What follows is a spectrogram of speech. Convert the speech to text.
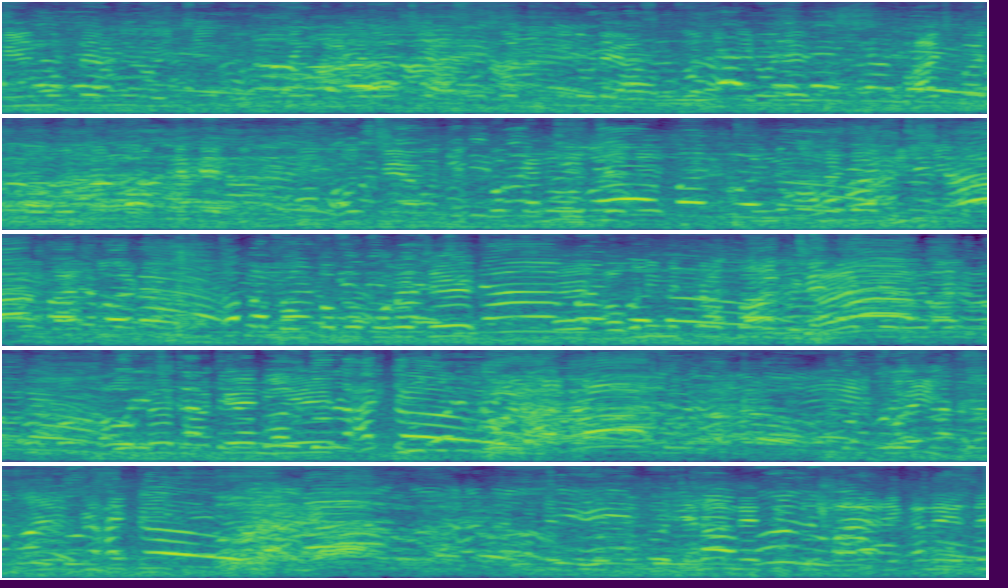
এই মুহূর্তে আমি রয়েছি মোহন সিং দাঁড়িয়ে রয়েছি আসানসোল জিটি রোডে আসানসোল জিটি রোডে ভাজপা যুব তরফ থেকে বিক্ষোভ হচ্ছে এবং বিক্ষোভ কেন হচ্ছে? মন্তব্য করেছে অগ্নিমিত্রা পাল বিধায়ক তাকে নিয়ে জেলা নেতৃত্ব তারা এখানে এসে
